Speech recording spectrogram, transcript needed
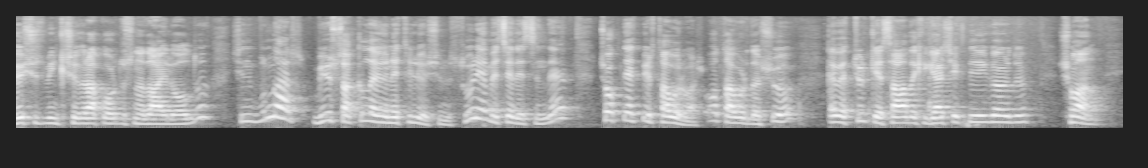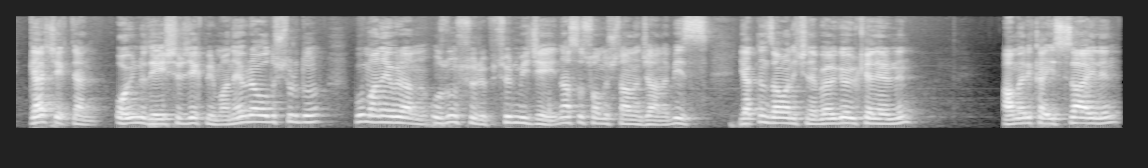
500 bin kişi Irak ordusuna dahil oldu? Şimdi bunlar üst akılla yönetiliyor. Şimdi Suriye meselesinde çok net bir tavır var. O tavır da şu. Evet Türkiye sahadaki gerçekliği gördü. Şu an gerçekten oyunu değiştirecek bir manevra oluşturdu. Bu manevranın uzun sürüp sürmeyeceği, nasıl sonuçlanacağını biz yakın zaman içinde bölge ülkelerinin Amerika, İsrail'in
